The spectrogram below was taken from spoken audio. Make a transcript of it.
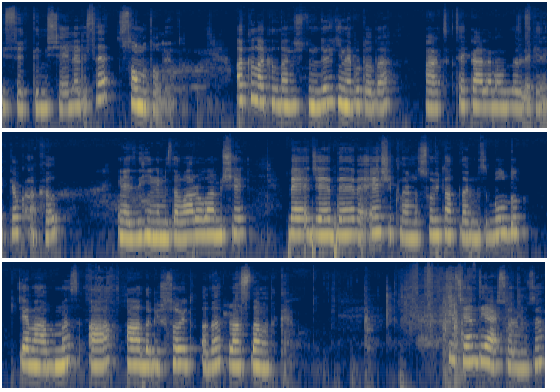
hissettiğimiz şeyler ise somut oluyordu. Akıl akıldan üstündür. Yine burada da artık tekrarlamamıza bile gerek yok. Akıl yine zihnimizde var olan bir şey. B, C, D ve E şıklarında soyut adlarımızı bulduk. Cevabımız A. A'da bir soyut ada rastlamadık. Geçelim diğer sorumuza.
